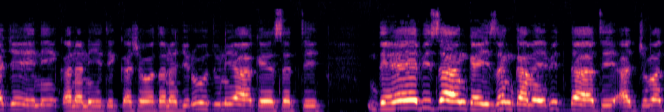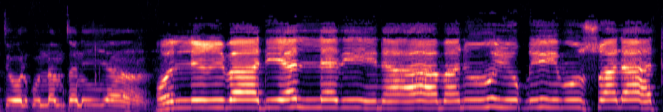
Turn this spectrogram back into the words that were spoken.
آجيني كنني تكشوت نجرو دنيا كيستي deebisaan keeysan game ibiddaati achumatti ol qunnamtaniyya قل لعبادي الذين آمنوا يقيموا الصلاة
